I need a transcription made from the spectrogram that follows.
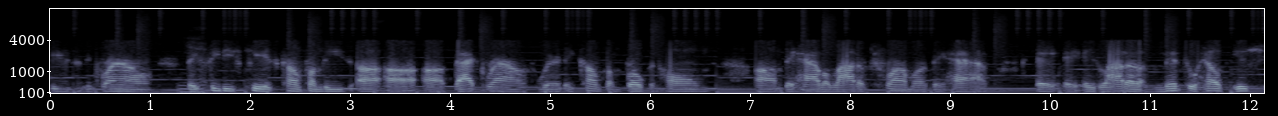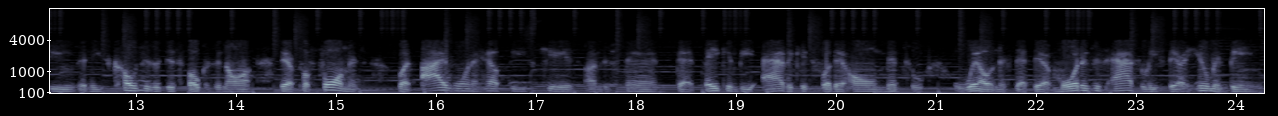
kids in the ground. They see these kids come from these uh, uh, uh, backgrounds where they come from broken homes. Um, they have a lot of trauma. They have a, a, a lot of mental health issues, and these coaches are just focusing on their performance. But I want to help these kids understand that they can be advocates for their own mental wellness, that they're more than just athletes, they're human beings.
